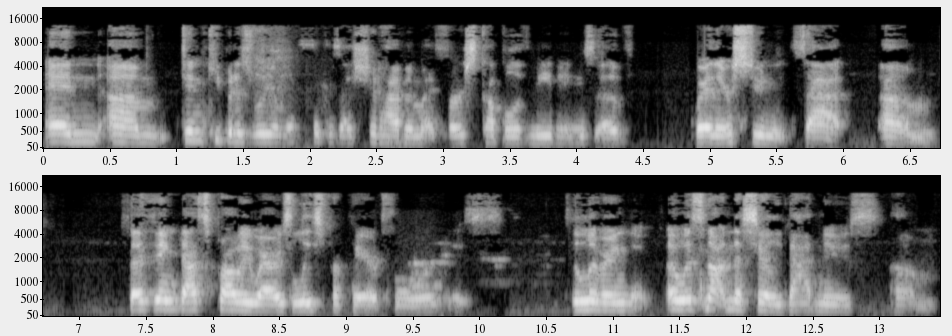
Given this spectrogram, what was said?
and um, didn't keep it as realistic as I should have in my first couple of meetings of where their students at. Um, so I think that's probably where I was least prepared for is delivering the. Oh, it's not necessarily bad news, um,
